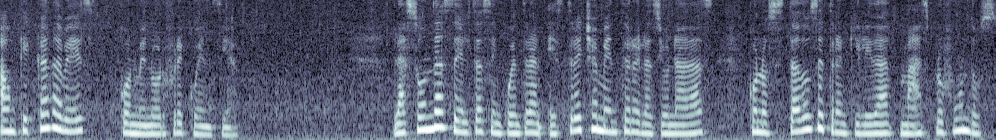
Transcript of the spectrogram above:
aunque cada vez con menor frecuencia. Las ondas delta se encuentran estrechamente relacionadas con los estados de tranquilidad más profundos.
